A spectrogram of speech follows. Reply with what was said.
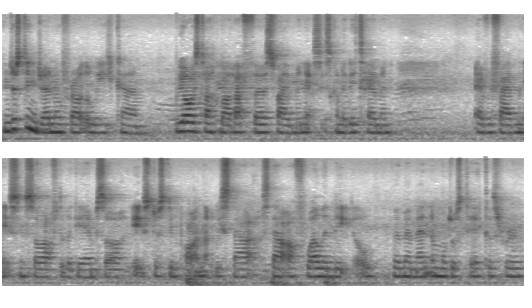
and just in general throughout the week, um, we always talk about that first five minutes. It's going to determine every five minutes and so after the game. So it's just important that we start start off well, and the, the momentum will just take us through.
